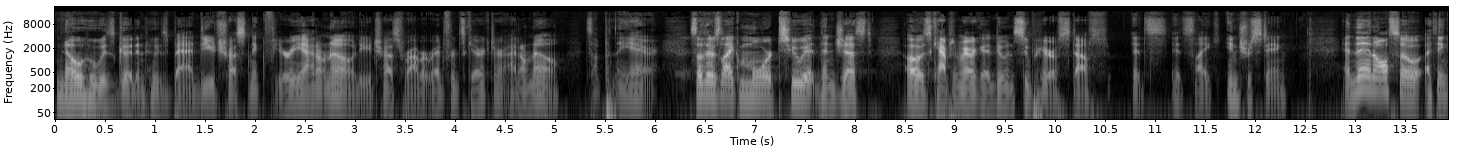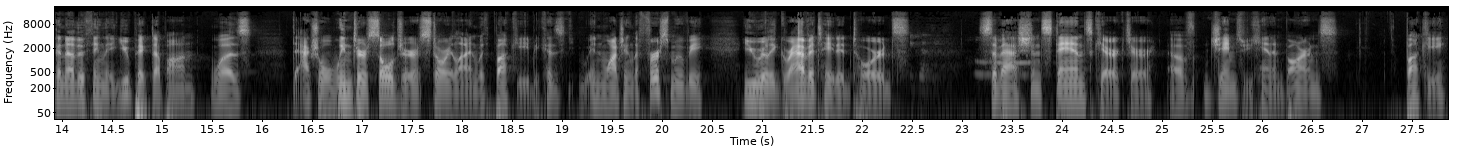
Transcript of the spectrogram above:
know who is good and who's bad. Do you trust Nick Fury? I don't know. Do you trust Robert Redford's character? I don't know. It's up in the air. So there's like more to it than just oh, is Captain America doing superhero stuff? It's it's like interesting. And then also, I think another thing that you picked up on was the actual Winter Soldier storyline with Bucky because in watching the first movie, you really gravitated towards Sebastian Stan's character of James Buchanan Barnes, Bucky.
